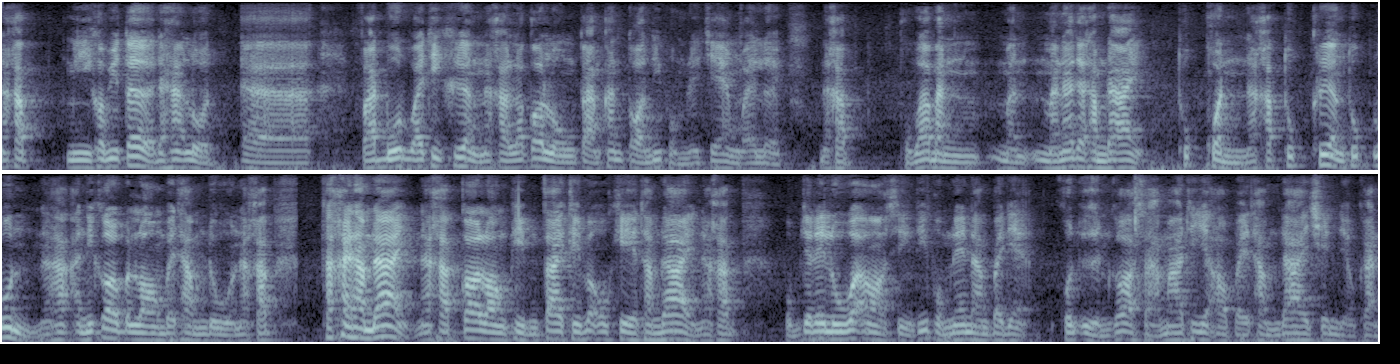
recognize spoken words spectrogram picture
นะครับมีคอมพิวเตอร์นะฮะโหลดฟาสต์บูตไว้ที่เครื่องนะครับแล้วก็ลงตามขั้นตอนที่ผมได้แจ้งไว้เลยนะครับผมว่ามันมันมันน่าจะทำได้ทุกคนนะครับทุกเครื่องทุกรุ่นนะฮะอันนี้ก็ลองไปทำดูนะครับถ้าใครทำได้นะครับก็ลองพิมพ์ใต้คลิปว่าโอเคทำได้นะครับ ผมจะได้รู้ว่าอ๋อสิ่งที่ผมแนะนำไปเนี่ย คนอื่นก็สามารถที่จะเอาไปทำได้เช่นเดียวกัน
